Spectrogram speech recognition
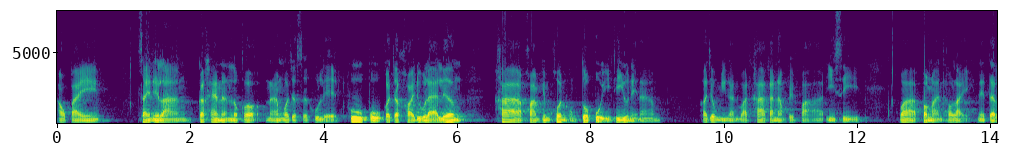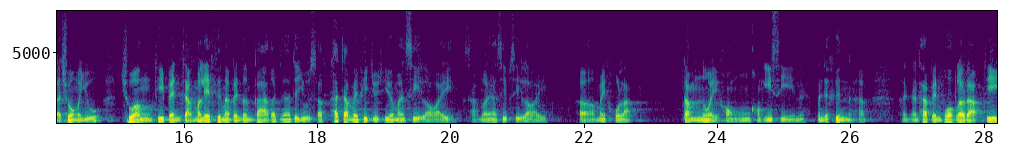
เอาไปใส่ในรางก็แค่นั้น แล้วก็น้ำก็จะ circulate ผู้ปลูกก็จะคอยดูแลเรื่อง ค่าความเข้มข้นของตัวปุ๋ยที่อยู่ในน้ำเขาจะมีการวัดค่าการนำไฟฟ้า EC ว่าประมาณเท่าไหร่ในแต่ละช่วงอายุ ช่วงที่เป็นจากเมล็ดขึ้นมาเป็นต้นกล้า ก็น่าจะอยู่สักถ้าจำไม่ผิดอยู่ที่ประมาณ 400 350 400ไมโครลักตำหน่วยของของ EC นะมันจะขึ้นนะครับอันนั้นถ้าเป็นพวกระดับที่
